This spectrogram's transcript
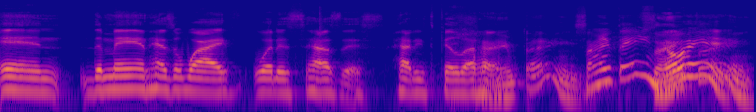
and the man has a wife, what is how's this? How do you feel about her? Same thing. Same thing. Same Go ahead. thing.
